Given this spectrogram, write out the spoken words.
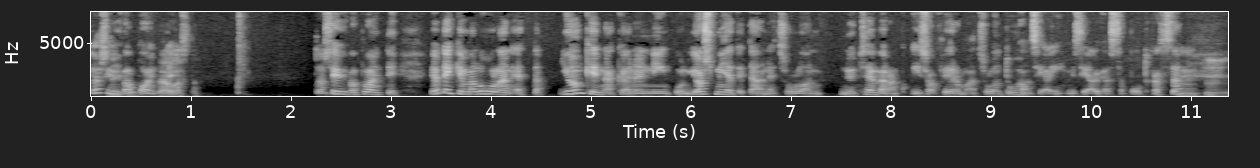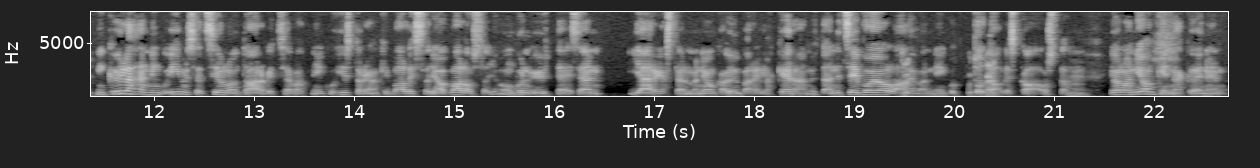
Tosi niin hyvä kuin pointti. tällaista. Tosi hyvä pointti. Jotenkin mä luulen, että jonkinnäköinen, niin kun, jos mietitään, että sulla on nyt sen verran iso firma, että sulla on tuhansia ihmisiä yhdessä putkassa, mm. Mm. Mm. niin kyllähän niin kuin ihmiset silloin tarvitsevat niin kuin historiankin valissa, jo, valossa jonkun yhteisen järjestelmän, jonka ympärillä keräännytään. Se ei voi olla aivan niin kuin kai. totaalista kaaosta, Mm. jolloin jonkinnäköinen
